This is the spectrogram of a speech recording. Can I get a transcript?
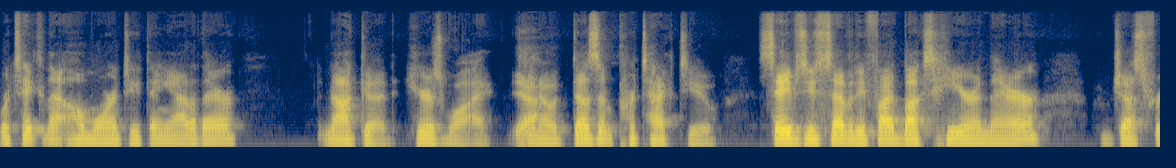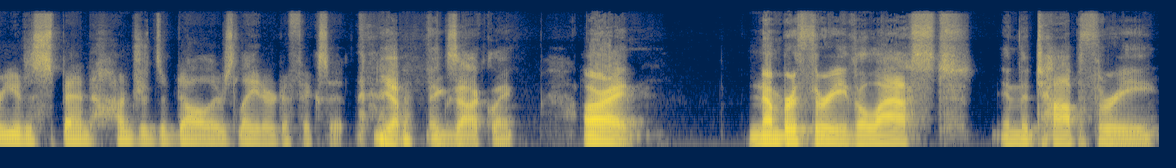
we're taking that home warranty thing out of there. Not good. Here's why. Yeah. You know, it doesn't protect you. Saves you 75 bucks here and there just for you to spend hundreds of dollars later to fix it. yep exactly all right number three the last in the top three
